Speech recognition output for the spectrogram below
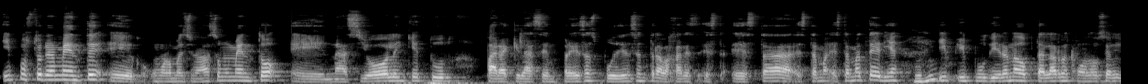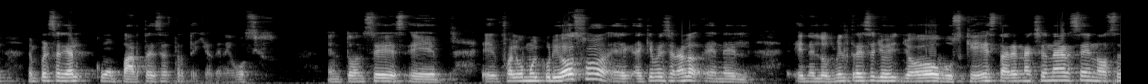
Y posteriormente, eh, como lo mencionaba hace un momento, eh, nació la inquietud para que las empresas pudiesen trabajar esta, esta, esta, materia y, y, pudieran adoptar la responsabilidad social empresarial como parte de esa estrategia de negocios. Entonces, eh, eh, fue algo muy curioso, eh, hay que mencionarlo, en el, en el 2013 yo, yo busqué estar en Accionarse, no se,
